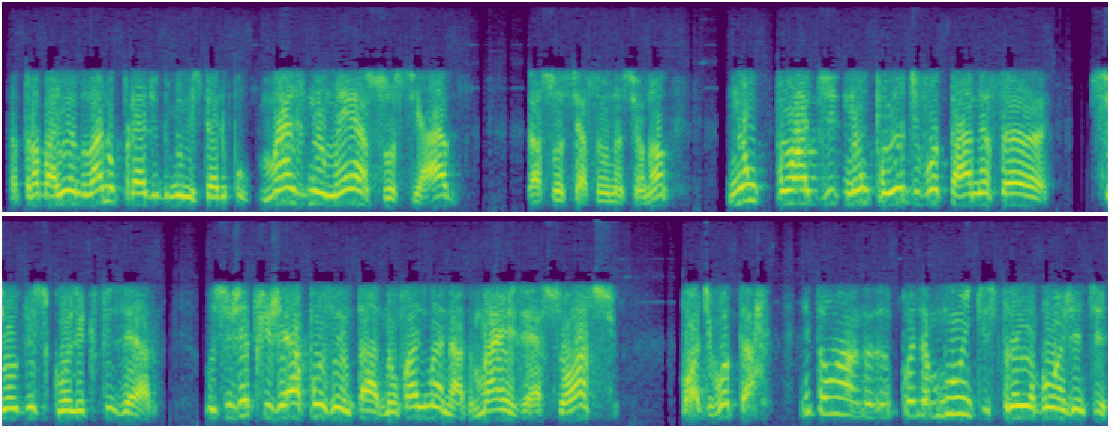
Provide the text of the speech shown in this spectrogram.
está trabalhando lá no prédio do Ministério Público, mas não é associado da Associação Nacional, não pode, não pôde votar nessa pseudo escolha que fizeram. O sujeito que já é aposentado, não faz mais nada, mas é sócio, pode votar. Então, é uma coisa muito estranha, é bom a gente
